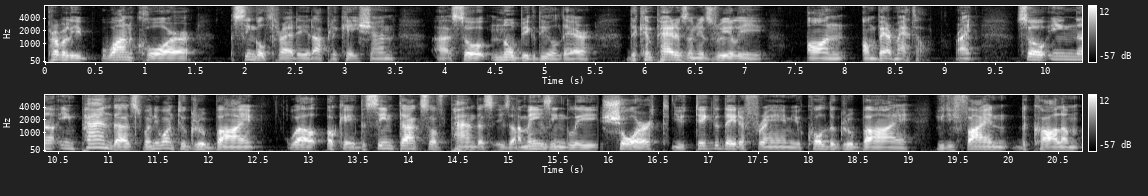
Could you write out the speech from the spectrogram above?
probably one core, single threaded application. Uh, so no big deal there. The comparison is really on on bare metal, right? So in uh, in pandas, when you want to group by, well, okay, the syntax of pandas is amazingly short. You take the data frame, you call the group by, you define the column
